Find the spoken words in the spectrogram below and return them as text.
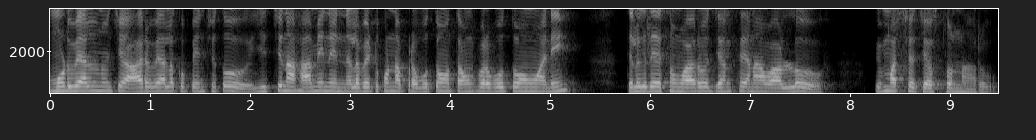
మూడు వేల నుంచి ఆరు వేలకు పెంచుతూ ఇచ్చిన హామీని నిలబెట్టుకున్న ప్రభుత్వం తమ ప్రభుత్వం అని తెలుగుదేశం వారు జనసేన వాళ్ళు విమర్శ చేస్తున్నారు.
